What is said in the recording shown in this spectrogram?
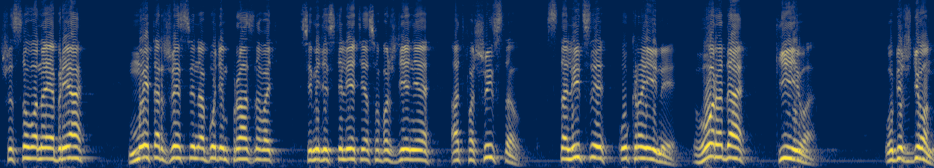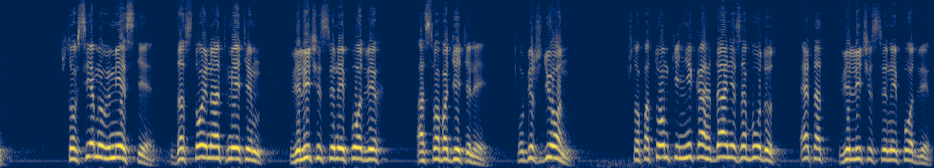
6 ноября мы торжественно будем праздновать 70-летие освобождения от фашистов столицы Украины, города Киева. Убежден, что все мы вместе достойно отметим величественный подвиг освободителей. Убежден, что потомки никогда не забудут этот величественный подвиг.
